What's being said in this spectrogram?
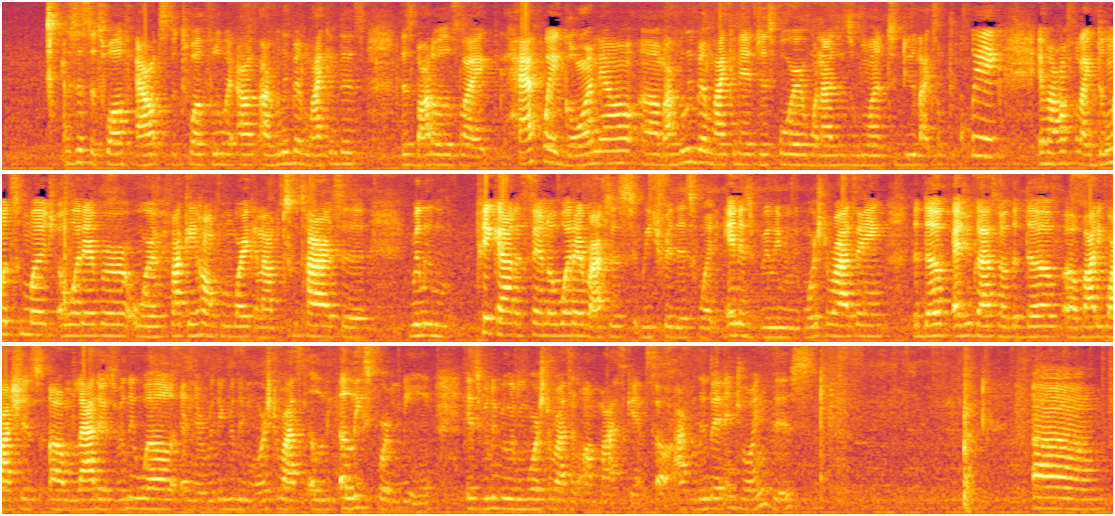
This is the 12 ounce the 12 fluid ounce. I've really been liking this. This bottle is like halfway gone now. Um, i've really been liking it just for when i just want to do like something quick. If i don't feel like doing too much or whatever or if i get home from work and i'm too tired to really pick out a scent or whatever i just reach for this one. And it's really really moisturizing. The dove as you guys know the dove uh, body washes um, lathers really well and they're really really moisturizing at least for me. It's really really moisturizing on my skin. So i've really been enjoying this. Um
